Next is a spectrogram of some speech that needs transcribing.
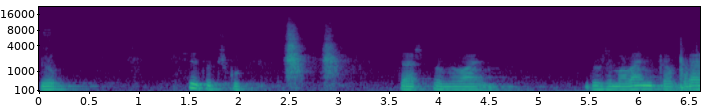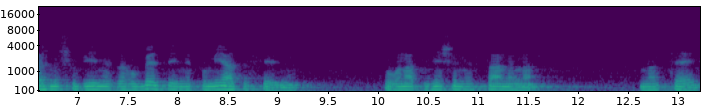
цю сіточку. Теж промиваємо. Дуже маленька, обережно, щоб її не загубити і не пом'яти сильно. Бо вона пізніше не стане на, на цей.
